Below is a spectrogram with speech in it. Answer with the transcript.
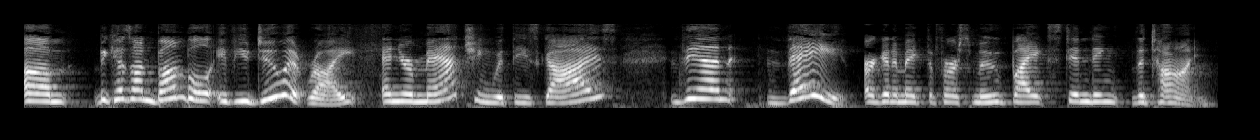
Um, because on Bumble, if you do it right and you're matching with these guys, then they are going to make the first move by extending the time.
